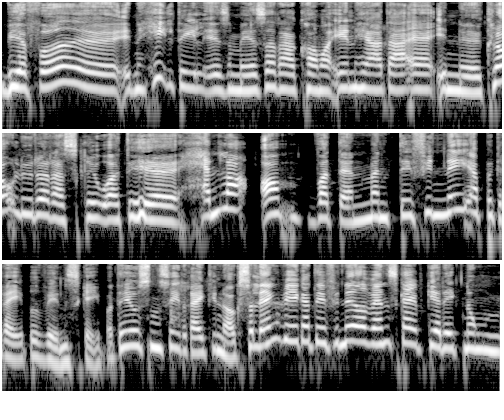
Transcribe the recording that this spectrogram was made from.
Vi har fået øh, en hel del sms'er, der kommer ind her. Der er en øh, klog lytter, der skriver, at det øh, handler om, hvordan man definerer begrebet venskab. Og det er jo sådan set rigtigt nok. Så længe vi ikke har defineret venskab, giver det ikke nogen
